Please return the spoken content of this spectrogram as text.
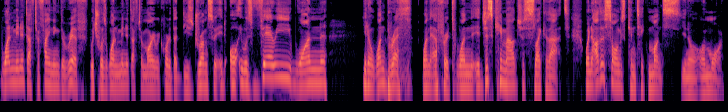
one minute after finding the riff, which was one minute after Mario recorded that these drums. So it all it was very one, you know, one breath, one effort, one. It just came out just like that. When other songs can take months, you know, or more.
